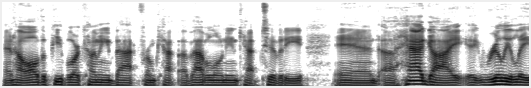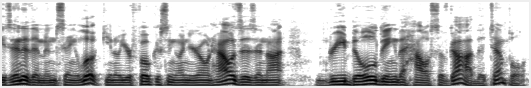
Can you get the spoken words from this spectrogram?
and how all the people are coming back from uh, Babylonian captivity. And uh, Haggai it really lays into them and saying, look, you know, you're focusing on your own houses and not rebuilding the house of God, the temple.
